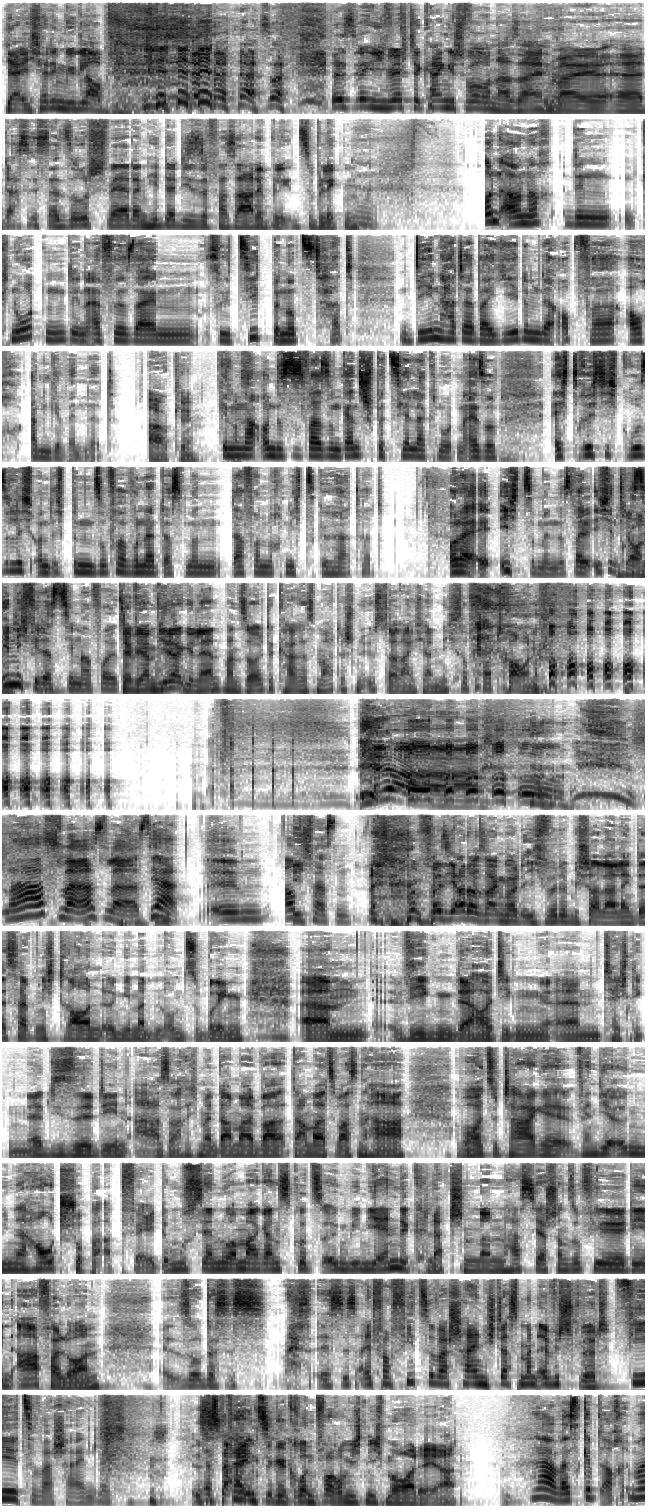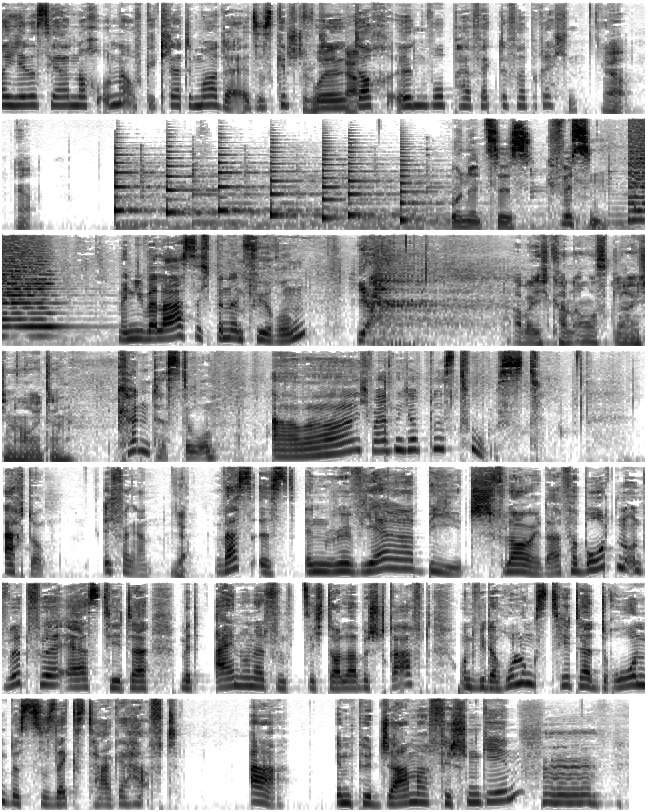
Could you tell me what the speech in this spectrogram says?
Ja, ich hätte ihm geglaubt. also, deswegen, ich möchte kein Geschworener sein, ja. weil äh, das ist dann so schwer, dann hinter diese Fassade blicken, zu blicken. Ja. Und auch noch den Knoten, den er für seinen Suizid benutzt hat, den hat er bei jedem der Opfer auch angewendet. Ah, okay. Krass. Genau, und es war so ein ganz spezieller Knoten. Also echt richtig gruselig und ich bin so verwundert, dass man davon noch nichts gehört hat. Oder ich zumindest, weil ich interessiere mich für das Thema voll. Ja, wir haben wieder gelernt, man sollte charismatischen Österreichern nicht sofort trauen. Ja. Lars, Lars, Lars. Ja, ähm, aufpassen. Ich, was ich auch noch sagen wollte, ich würde mich schon allein deshalb nicht trauen, irgendjemanden umzubringen, ähm, wegen der heutigen ähm, Techniken. Ne? Diese DNA-Sache. Ich meine, damals war damals war es ein Haar, aber heutzutage, wenn dir irgendwie eine Hautschuppe abfällt, du musst ja nur mal ganz kurz irgendwie in die Hände klatschen, dann hast du ja schon so viel DNA verloren. So, das ist, es ist einfach viel zu wahrscheinlich, dass man erwischt wird. Viel zu wahrscheinlich. das ist der einzige Grund, warum ich nicht morde, ja. Ja, aber es gibt auch immer jedes Jahr noch unaufgeklärte Morde. Also es gibt Stimmt, wohl ja. doch irgendwo perfekte Verbrechen. Ja, ja. Unnützes Quissen. Mein lieber Lars, ich bin in Führung. Ja, aber ich kann ausgleichen heute. Könntest du, aber ich weiß nicht, ob du es tust. Achtung, ich fange an. Ja. Was ist in Riviera Beach, Florida, verboten und wird für Ersttäter mit 150 Dollar bestraft und Wiederholungstäter drohen bis zu sechs Tage Haft? A. Im Pyjama fischen gehen.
